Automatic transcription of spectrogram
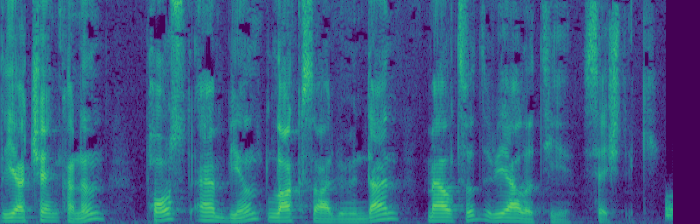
Dyachenka'nın Post Ambient Lux albümünden Melted Reality'yi seçtik.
